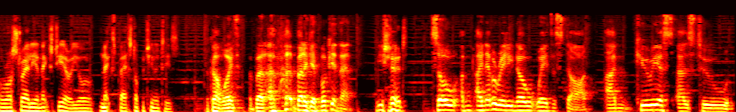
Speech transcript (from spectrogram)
or Australia next year are your next best opportunities. I can't wait. I better, I better get booking then. You should. So um, I never really know where to start. I'm curious as to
